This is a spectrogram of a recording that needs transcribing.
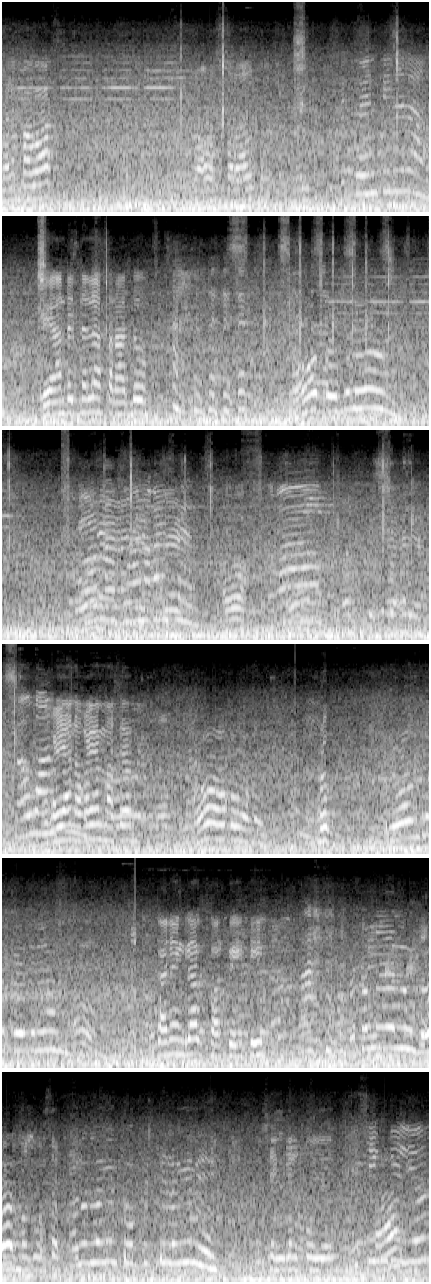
Walang bawas? Bawas para out. 20 na lang. 300 na lang, sarado. Oo, pwede na yun. Ayun na, buha na kayo sir. Oo. Sa 1 Okay yan, okay yan, master. Oo, okay, okay. Rob, 300 pwede na yun. Oo. magkano yung glove? 120? Ito nga yung grab. Ano lang yun, 250 lang yun eh. Single po yun. Yung single yun.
